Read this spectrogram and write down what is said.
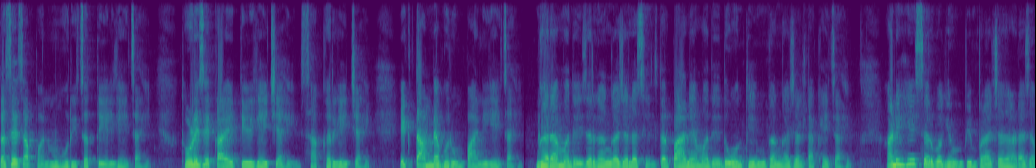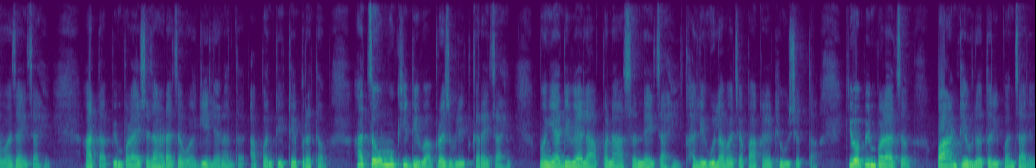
तसेच आपण मोहरीचं तेल घ्यायचं आहे. थोडेसे काळे तीळ घ्यायचे आहे साखर घ्यायची आहे एक तांब्या भरून पाणी घ्यायचं आहे. घरामध्ये जर गंगाजल असेल तर पाण्यामध्ये दोन थेंब गंगाजल टाकायचं आहे. आणि हे सर्व घेऊन पिंपळाच्या झाडाजवळ जायचं आहे. आता पिंपळाच्या झाडाजवळ गेल्यानंतर आपण तिथे प्रथम हा चौमुखी दिवा प्रज्वलित करायचा आहे. मग या दिव्याला आपण आसन द्यायचं आहे. खाली गुलाबाच्या पाकळ्या ठेवू शकता. किंवा पिंपळाचं पान ठेवलं तरी पण चालेल.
